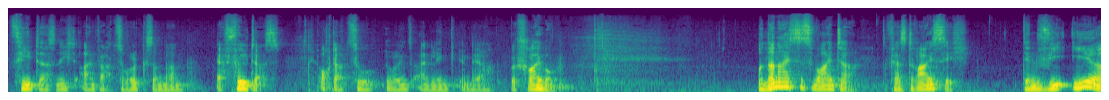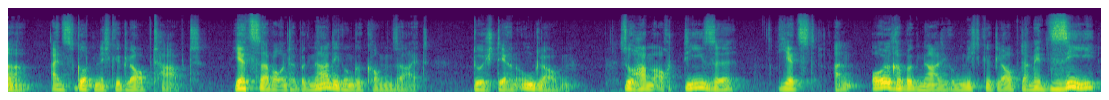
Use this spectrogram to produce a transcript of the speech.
zieht das nicht einfach zurück, sondern erfüllt das. Auch dazu übrigens ein Link in der Beschreibung. Und dann heißt es weiter, Vers 30, denn wie ihr einst Gott nicht geglaubt habt, jetzt aber unter Begnadigung gekommen seid, durch deren Unglauben, so haben auch diese jetzt an eure Begnadigung nicht geglaubt, damit sie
